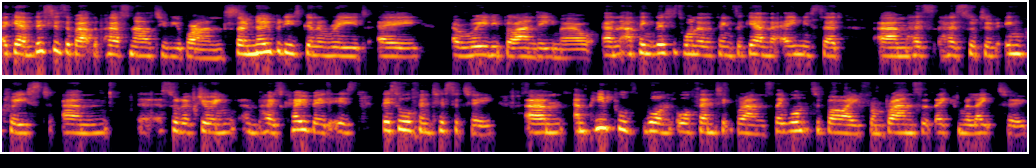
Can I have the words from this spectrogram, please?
again, this is about the personality of your brand. So nobody's going to read a a really bland email, and I think this is one of the things again that Amy said um, has has sort of increased. Um, uh, sort of during and post COVID is this authenticity, um, and people want authentic brands. They want to buy from brands that they can relate to.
